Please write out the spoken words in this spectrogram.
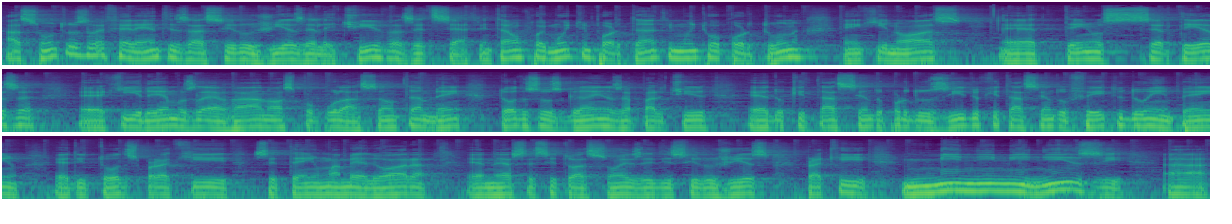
assuntos referentes às cirurgias eletivas, etc. Então, foi muito importante e muito oportuna em que nós é, tenho certeza é, que iremos levar à nossa população também todos os ganhos a partir do que está sendo produzido, o que está sendo feito respeito do empenho é, de todos para que se tenha uma melhora é, nessas situações de cirurgias, para que minimize a,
